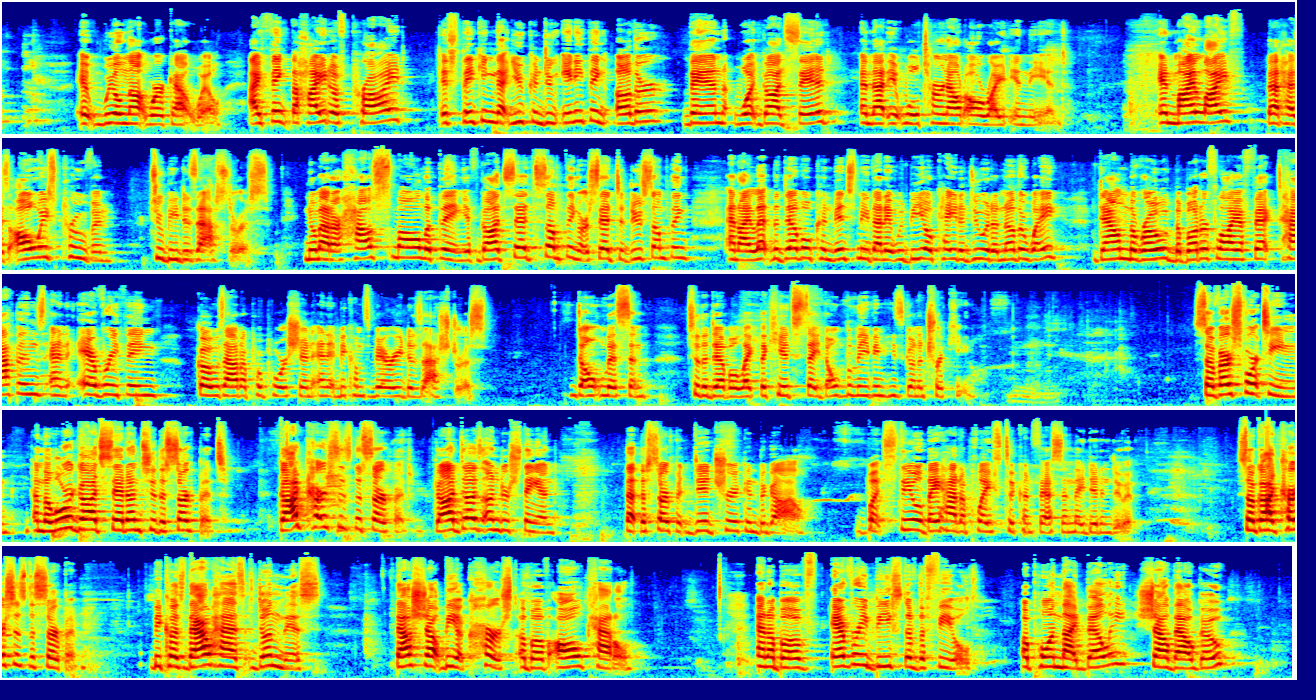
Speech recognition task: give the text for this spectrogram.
It will not work out well. I think the height of pride is thinking that you can do anything other than what God said and that it will turn out all right in the end. In my life, that has always proven to be disastrous. No matter how small a thing, if God said something or said to do something, and I let the devil convince me that it would be okay to do it another way, down the road, the butterfly effect happens and everything goes out of proportion and it becomes very disastrous. Don't listen to the devil. Like the kids say, don't believe him, he's going to trick you. So, verse 14, and the Lord God said unto the serpent, God curses the serpent. God does understand that the serpent did trick and beguile, but still they had a place to confess and they didn't do it. So, God curses the serpent, because thou hast done this, thou shalt be accursed above all cattle and above every beast of the field. Upon thy belly shalt thou go,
